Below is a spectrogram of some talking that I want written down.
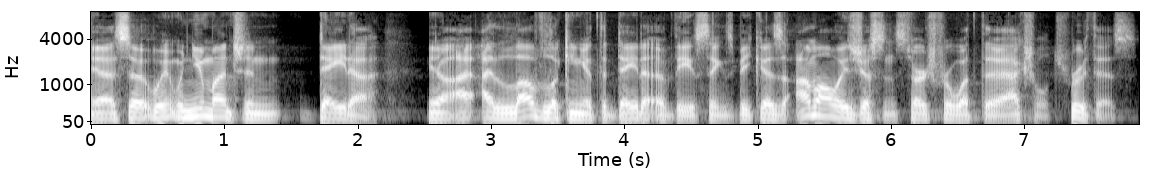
Yeah. So when, when you mention data you know, I, I love looking at the data of these things because I'm always just in search for what the actual truth is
